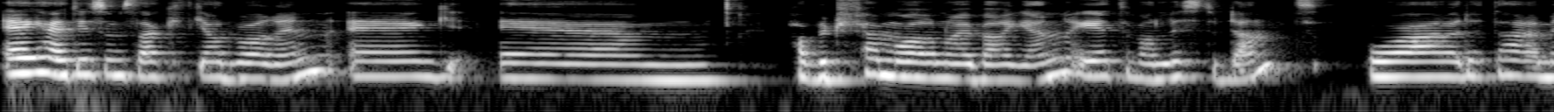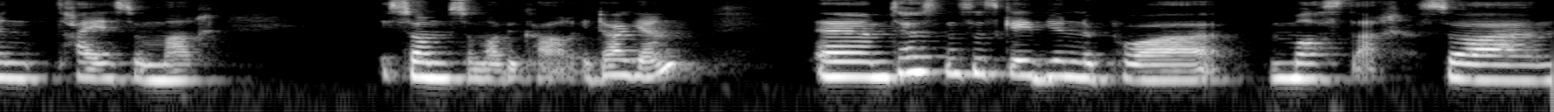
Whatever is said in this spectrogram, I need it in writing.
Jeg heter som sagt Gerd Våren. Jeg er, har bodd fem år nå i Bergen. Jeg er til vanlig student, og dette her er min tredje sommer som sommervikar i dagen. Um, til høsten så skal jeg begynne på master, så um,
